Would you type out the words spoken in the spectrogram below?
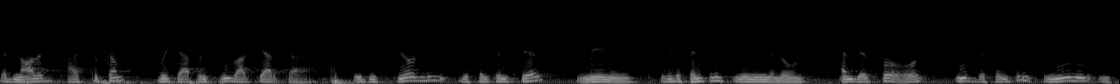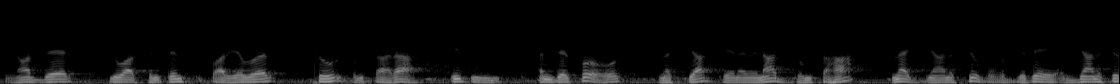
that knowledge has to come, which happens to be Vakyartha. It is purely the sentential meaning. It is a sentence meaning alone. And therefore, if the sentence meaning is not there, you are sentenced forever to samsara iti. And therefore, nasya tena vina dhumsaha na jnanasya upapadyate. Ajnanasya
